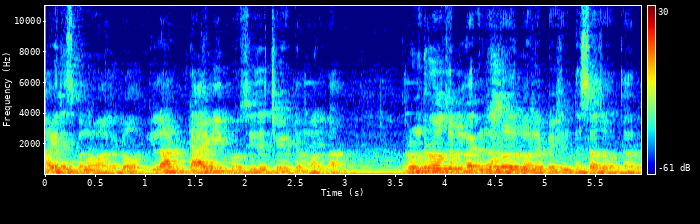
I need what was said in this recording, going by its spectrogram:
హై రిస్క్ ఉన్న వాళ్ళలో ఇలాంటి ట్యావీ ప్రొసీజర్ చేయటం వల్ల రెండు రోజుల్లో మూడు రోజుల్లోనే పేషెంట్ డిశ్చార్జ్ అవుతారు.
